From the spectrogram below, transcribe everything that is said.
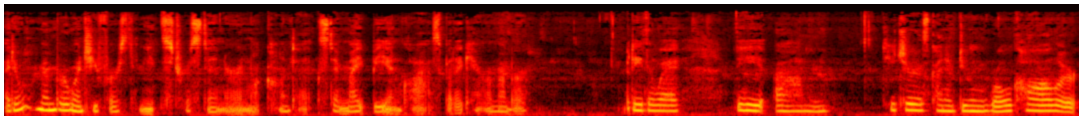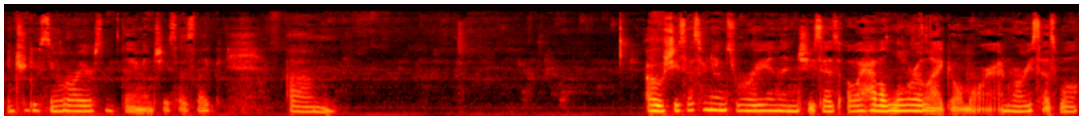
I don't remember when she first meets Tristan or in what context. It might be in class, but I can't remember. But either way, the um, teacher is kind of doing roll call or introducing Rory or something, and she says, like, um, oh, she says her name's Rory, and then she says, oh, I have a Lorelai Gilmore. And Rory says, well,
